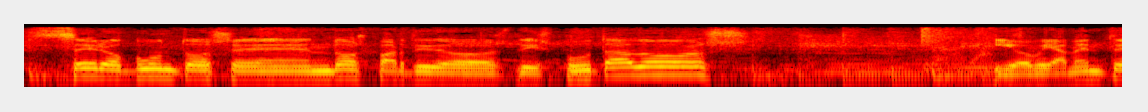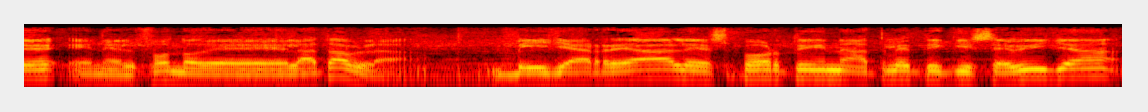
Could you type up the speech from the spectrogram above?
cero puntos en dos partidos disputados. Y obviamente en el fondo de la tabla. Villarreal, Sporting, Athletic y Sevilla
